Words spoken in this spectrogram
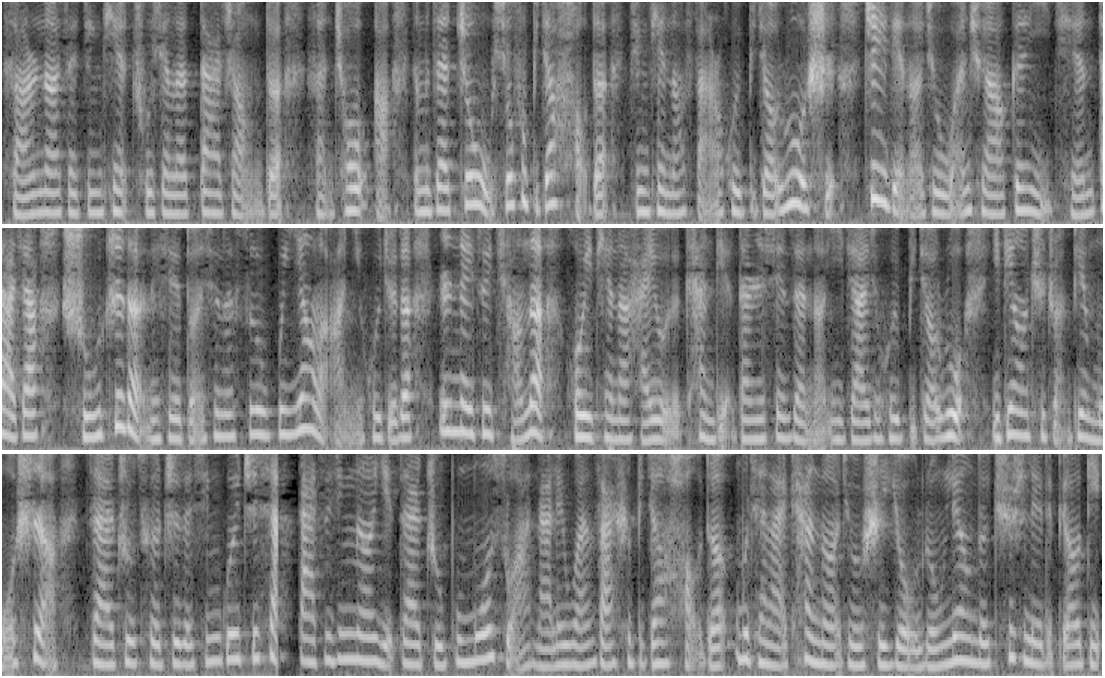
反而呢在今天出现了大涨的反抽啊。那么在周五修复比较好的，今天呢反而会比较弱势，这一点呢就完全啊跟以前大家熟知的那些短线的思路不一样了啊。你会觉得日内最强的后一天呢还有的看点。但是现在呢，一家就会比较弱，一定要去转变模式啊，在注册制的新规之下。大资金呢也在逐步摸索啊，哪类玩法是比较好的？目前来看呢，就是有容量的趋势类的标的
